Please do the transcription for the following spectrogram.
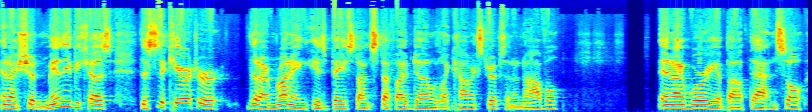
and I shouldn't. Mainly because this is a character that I'm running is based on stuff I've done with like comic strips and a novel, and I worry about that. And so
